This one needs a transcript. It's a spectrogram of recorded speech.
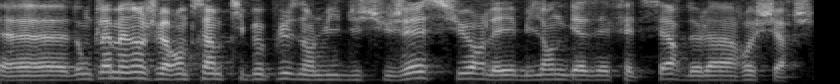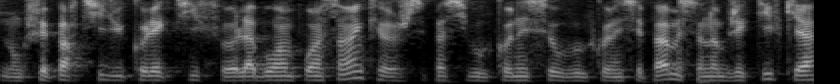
Euh, donc là maintenant, je vais rentrer un petit peu plus dans le vif du sujet sur les bilans de gaz à effet de serre de la recherche. Donc je fais partie du collectif euh, Labo 1.5. Je ne sais pas si vous le connaissez ou vous ne le connaissez pas, mais c'est un objectif qui a euh,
